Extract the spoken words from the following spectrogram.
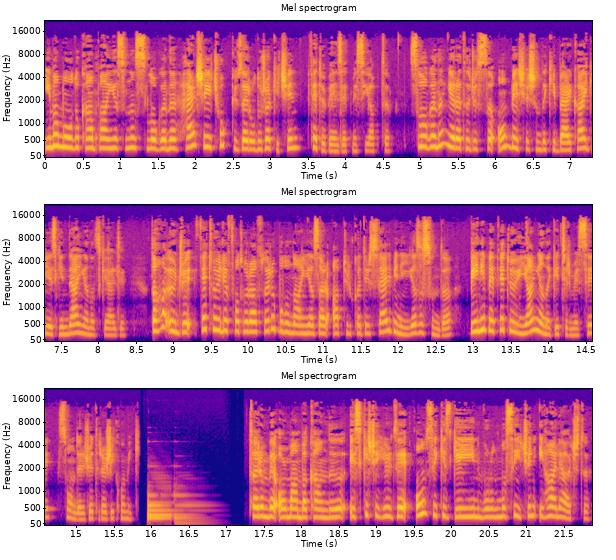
İmamoğlu kampanyasının sloganı her şey çok güzel olacak için FETÖ benzetmesi yaptı. Sloganın yaratıcısı 15 yaşındaki Berkay Gezgin'den yanıt geldi. Daha önce FETÖ ile fotoğrafları bulunan yazar Abdülkadir Selvi'nin yazısında beni ve FETÖ'yü yan yana getirmesi son derece trajikomik. Tarım ve Orman Bakanlığı Eskişehir'de 18 geyiğin vurulması için ihale açtı.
